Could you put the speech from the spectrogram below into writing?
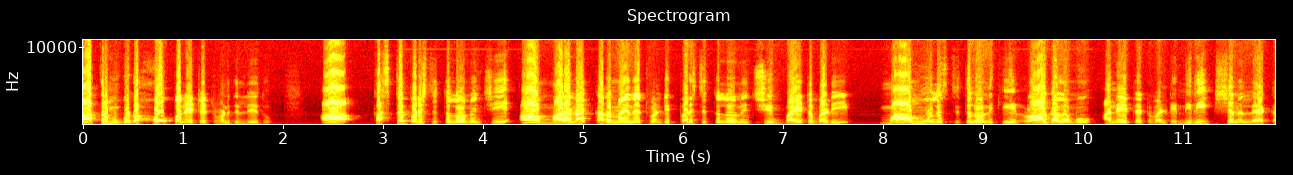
మాత్రం కూడా హోప్ అనేటటువంటిది లేదు. ఆ కష్ట పరిస్థితుల్లో నుంచి ఆ మరణకరమైనటువంటి పరిస్థితుల్లో నుంచి బయటపడి మామూలు స్థితిలోనికి రాగలము అనేటటువంటి నిరీక్షణ లేక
